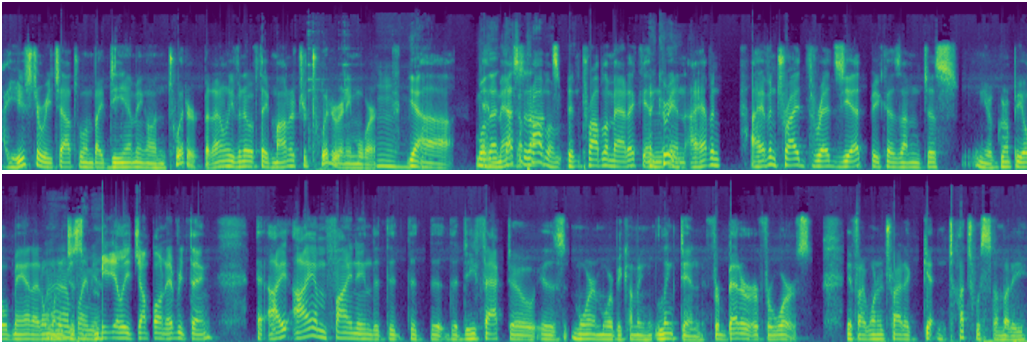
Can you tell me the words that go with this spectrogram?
I used to reach out to them by DMing on Twitter, but I don't even know if they monitor Twitter anymore. Yeah. Uh, well, that, that's the problem. Been problematic, and, Agreed. and I haven't. I haven't tried threads yet because I'm just, you know, grumpy old man. I don't want to just immediately jump on everything. I I am finding that the, the the the de facto is more and more becoming LinkedIn for better or for worse. If I want to try to get in touch with somebody,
